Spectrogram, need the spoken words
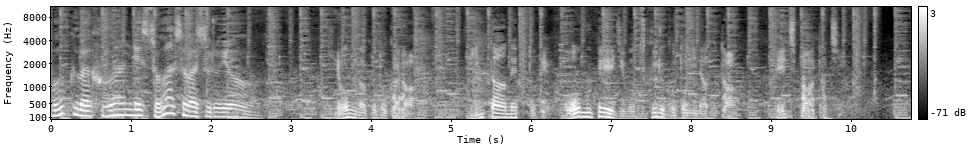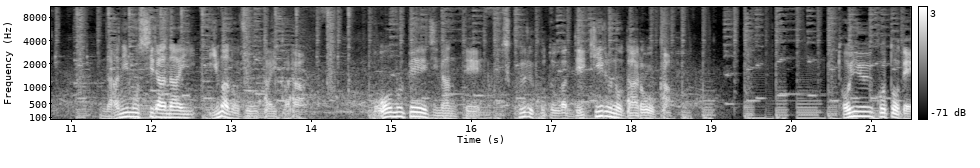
僕は不安でそわそわするよ。ひょんなことからインターネットでホームページを作ることになったペチパーたち。何も知らない今の状態からホームページなんて作ることができるのだろうかということで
